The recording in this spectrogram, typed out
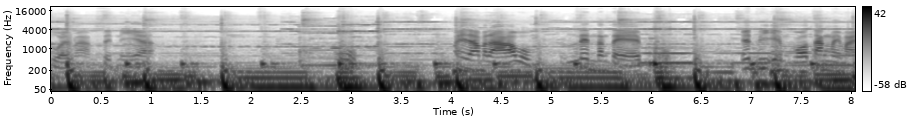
สวยมากเซตนี้โอ้ไม่ธรรมดาครับผม เล่นตั้งแต่ NPM ก็ตั้งใหม่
